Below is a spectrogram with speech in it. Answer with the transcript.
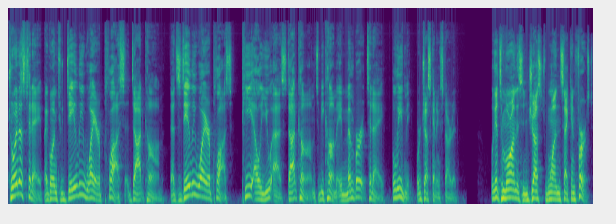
Join us today by going to dailywireplus.com. That's dailywireplus, P-L-U-S.com to become a member today. Believe me, we're just getting started. We'll get to more on this in just one second first.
